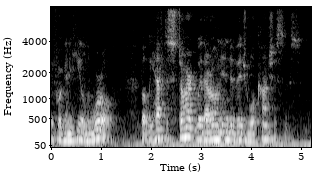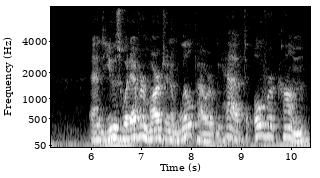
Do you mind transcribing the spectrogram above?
if we're going to heal the world. But we have to start with our own individual consciousness and use whatever margin of willpower we have to overcome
